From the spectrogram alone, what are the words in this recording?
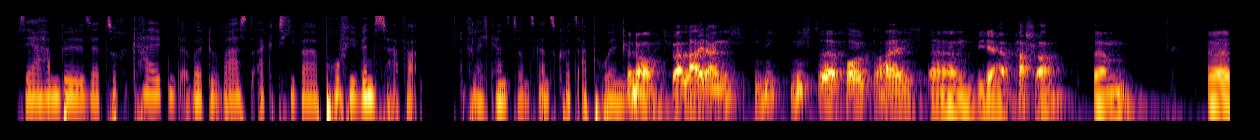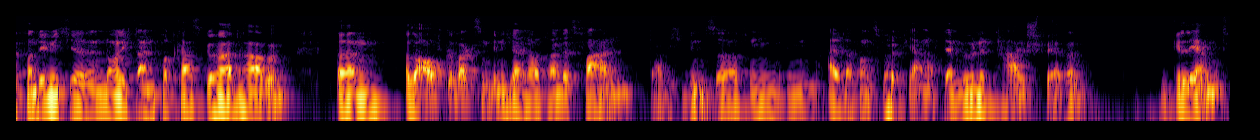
sehr humble, sehr zurückhaltend, aber du warst aktiver Profi-Windsurfer. Vielleicht kannst du uns ganz kurz abholen. Genau, ich war leider nicht, nicht, nicht so erfolgreich ähm, wie der Herr Pascha, ähm, äh, von dem ich äh, neulich deinen Podcast gehört habe. Ähm, also aufgewachsen bin ich ja in Nordrhein-Westfalen. Da habe ich Windsurfen im Alter von zwölf Jahren auf der Möhne Talsperre gelernt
